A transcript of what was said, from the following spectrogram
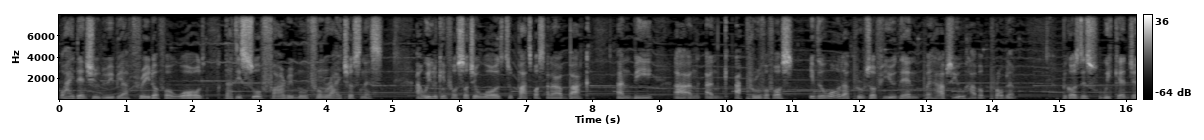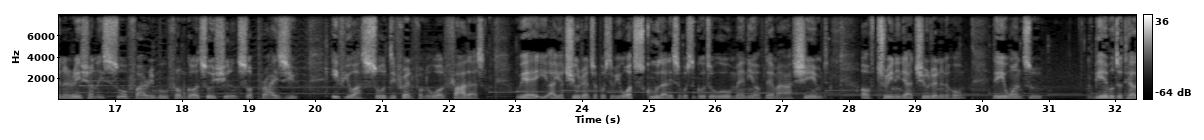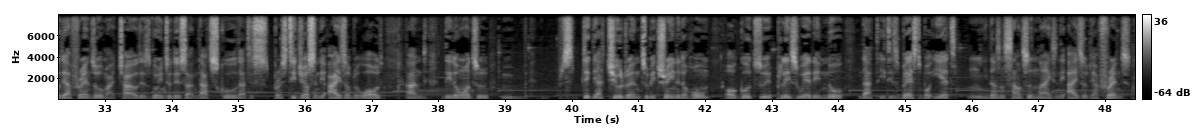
Why then should we be afraid of a world that is so far removed from righteousness? Are we looking for such a world to pat us on our back and be uh, and, and approve of us? If the world approves of you, then perhaps you have a problem. Because this wicked generation is so far removed from God, so it shouldn't surprise you if you are so different from the world. Fathers, where are your children supposed to be? What school are they supposed to go to? Oh, many of them are ashamed of training their children in the home. They want to be able to tell their friends, oh, my child is going to this and that school that is prestigious in the eyes of the world, and they don't want to take their children to be trained in the home or go to a place where they know that it is best, but yet mm, it doesn't sound so nice in the eyes of their friends.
